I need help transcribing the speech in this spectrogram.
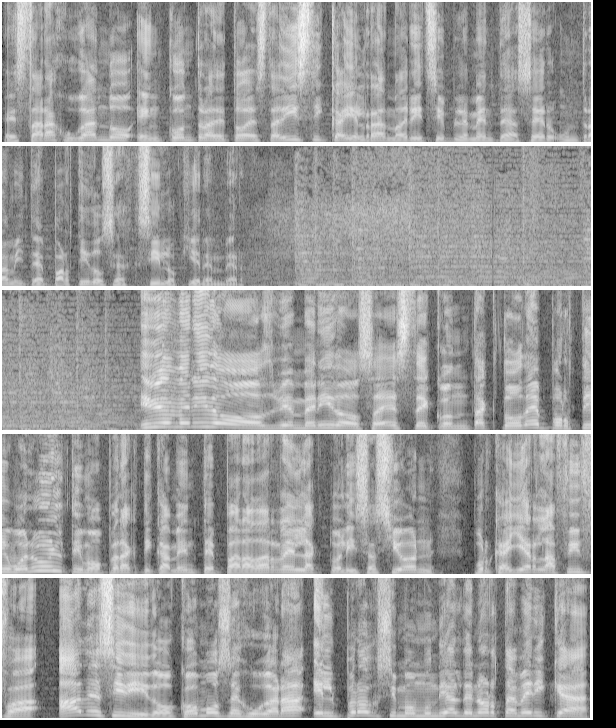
estará jugando en contra de toda estadística y el Real Madrid simplemente hacer un trámite de partido si así lo quieren ver. Y bienvenidos, bienvenidos a este contacto deportivo, el último prácticamente para darle la actualización, porque ayer la FIFA ha decidido cómo se jugará el próximo Mundial de Norteamérica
